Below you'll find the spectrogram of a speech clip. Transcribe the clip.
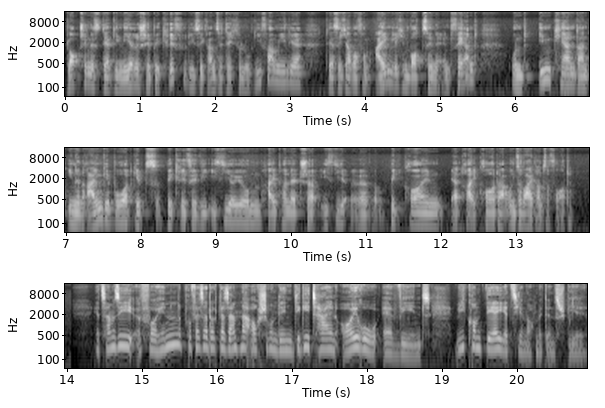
Blockchain ist der generische Begriff für diese ganze Technologiefamilie, der sich aber vom eigentlichen Wortsinne entfernt. Und im Kern dann innen reingebohrt gibt es Begriffe wie Ethereum, Hyperledger, Ether, äh, Bitcoin, R3 Corda und so weiter und so fort. Jetzt haben Sie vorhin, Professor Dr. Sandner, auch schon den digitalen Euro erwähnt. Wie kommt der jetzt hier noch mit ins Spiel?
